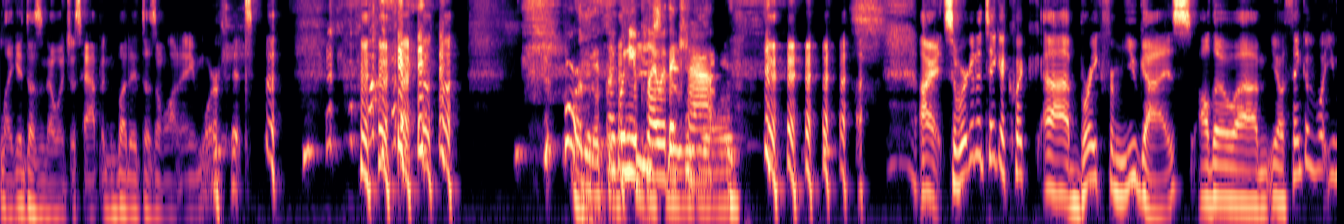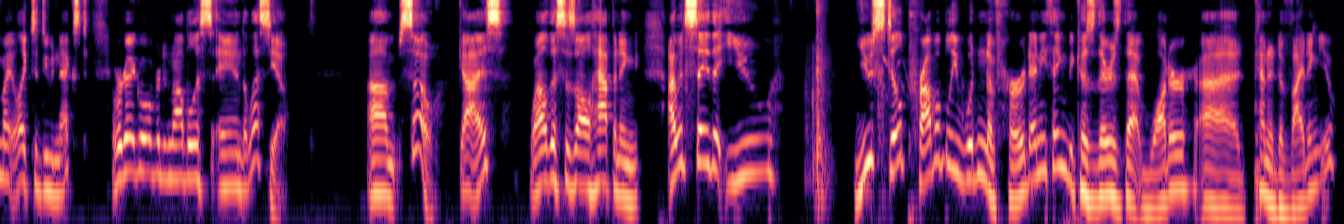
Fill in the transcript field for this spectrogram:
like it doesn't know what just happened, but it doesn't want any more of it. Like when you play with a cat. All right, so we're gonna take a quick uh, break from you guys. Although, um, you know, think of what you might like to do next. We're gonna go over to Nobilis and Alessio. Um, so, guys, while this is all happening, I would say that you you still probably wouldn't have heard anything because there's that water uh, kind of dividing you,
